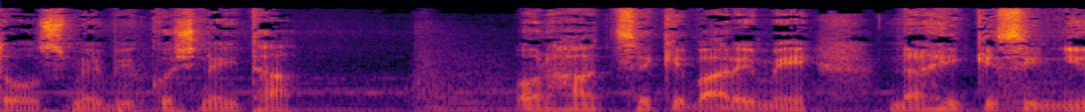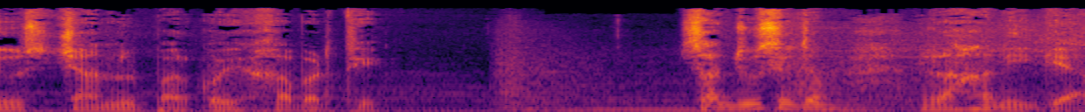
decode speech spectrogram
तो उसमें भी कुछ नहीं था। और हादसे के बारे में न ही किसी न्यूज़ चैनल पर कोई खबर थी। संजू से जब रहा नहीं गया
